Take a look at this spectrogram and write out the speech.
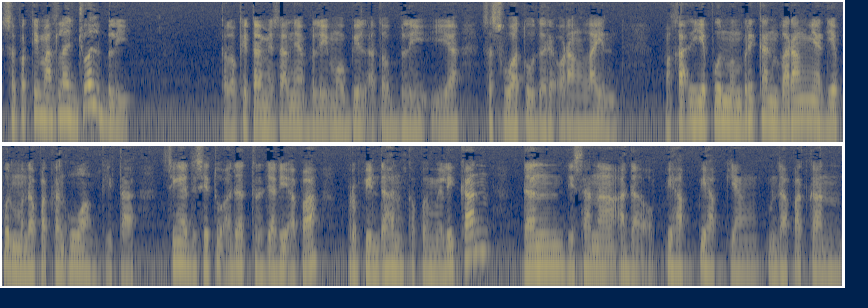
seperti masalah jual beli. Kalau kita misalnya beli mobil atau beli ya sesuatu dari orang lain, maka dia pun memberikan barangnya, dia pun mendapatkan uang kita. Sehingga di situ ada terjadi apa? perpindahan kepemilikan dan di sana ada pihak-pihak yang mendapatkan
